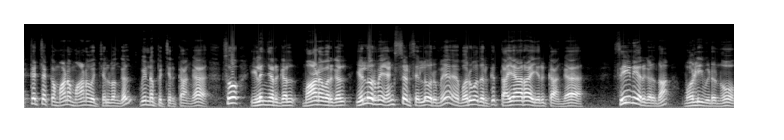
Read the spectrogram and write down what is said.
எக்கச்சக்கமான மாணவ செல்வங்கள் விண்ணப்பிச்சிருக்காங்க. ஸோ இளைஞர்கள் மாணவர்கள் எல்லோருமே யங்ஸ்டர்ஸ் எல்லோருமே வருவதற்கு தயாராக இருக்காங்க. சீனியர்கள் தான் வழி விடணும்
